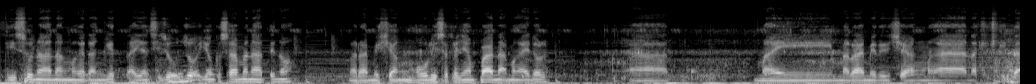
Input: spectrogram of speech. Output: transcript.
season na ng mga danggit. Ayan si Jojo, yung kasama natin, no? Marami siyang huli sa kanyang pana mga idol. At may marami rin siyang mga nakikita.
